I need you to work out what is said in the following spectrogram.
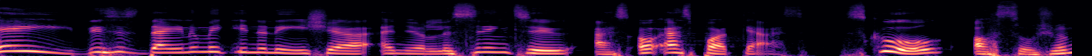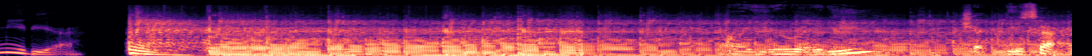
Hey, this is Dynamic Indonesia, and you're listening to SOS Podcast, School of Social Media. Are you ready? Check this out.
